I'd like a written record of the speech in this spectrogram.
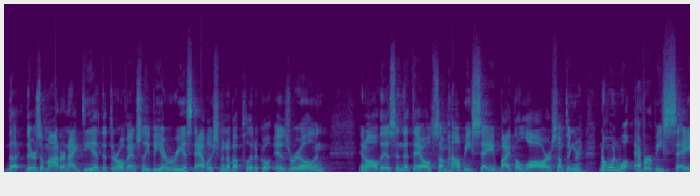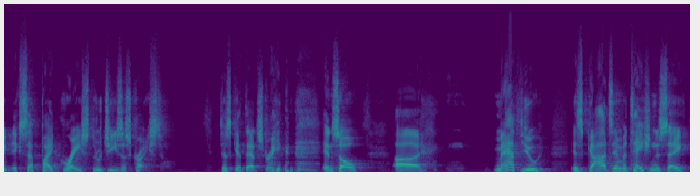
The, there's a modern idea that there will eventually be a reestablishment of a political Israel and and all this and that they'll somehow be saved by the law or something. No one will ever be saved except by grace through Jesus Christ. Just get that straight. and so, uh, Matthew is God's invitation to say,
